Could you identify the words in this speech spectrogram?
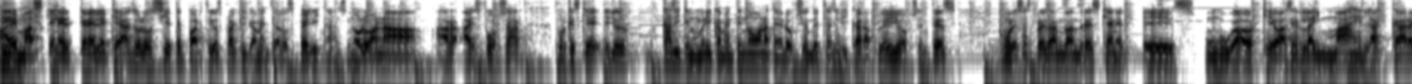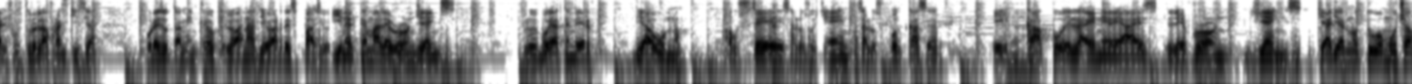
Además, que, le quedan solo siete partidos prácticamente a los Pelicans. No lo van a, esforzar porque es que ellos casi que numéricamente no van a tener opción de clasificar a playoffs. Entonces, como le está expresando Andrés Kenneth, es un jugador que va a ser la imagen, la cara, el futuro de la franquicia. Por eso también creo que lo van a llevar despacio. Y en el tema de LeBron James, los voy a atender día uno a ustedes, a los oyentes, a los podcasters. El capo de la NBA es LeBron James, que ayer no tuvo mucha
